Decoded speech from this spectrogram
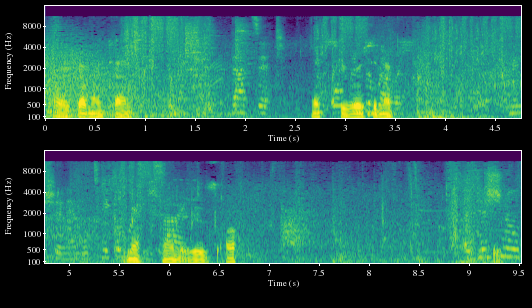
Oh, Alright, got my 10. That's it. Let's see, where's the next Mission and we'll take a next one is up. Additional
